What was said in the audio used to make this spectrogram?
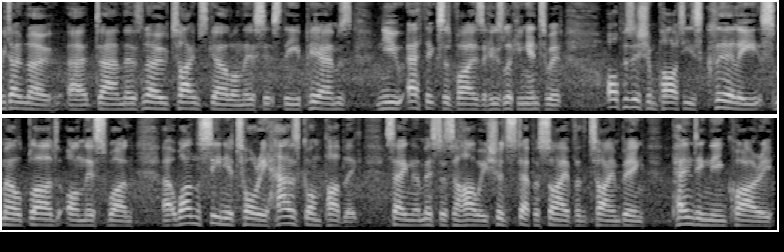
we don't know, uh, Dan. There's no timescale on this. It's the PM's new ethics advisor who's looking into it. Opposition parties clearly smell blood on this one. Uh, one senior Tory has gone public saying that Mr. Zahawi should step aside for the time being, pending the inquiry.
